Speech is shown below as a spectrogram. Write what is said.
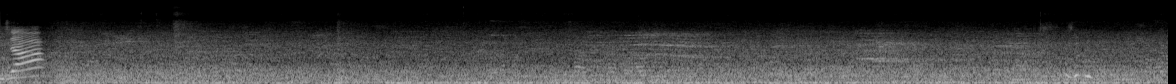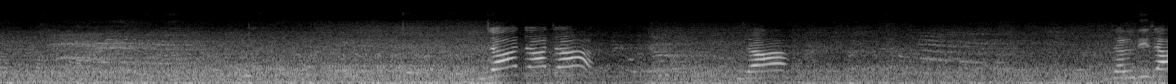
रही है जा जा जा जा जा जल्दी जा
